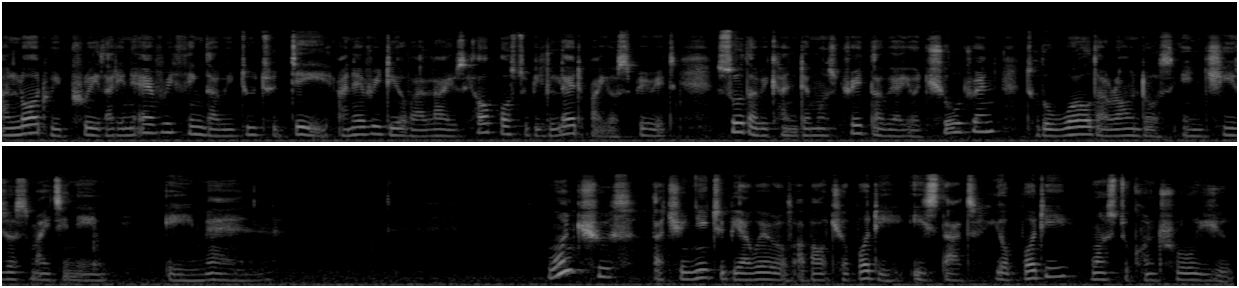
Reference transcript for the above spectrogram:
And Lord, we pray that in everything that we do today and every day of our lives, help us to be led by your Spirit so that we can demonstrate that we are your children to the world around us. In Jesus' mighty name, amen. One truth that you need to be aware of about your body is that your body wants to control you.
